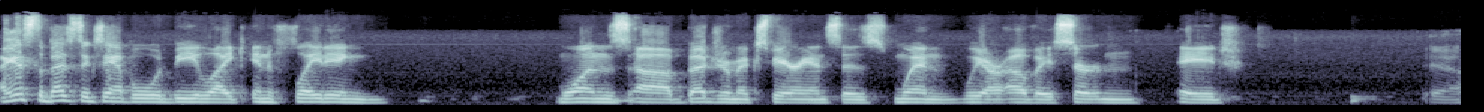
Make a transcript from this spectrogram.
i guess the best example would be like inflating one's uh, bedroom experiences when we are of a certain age Yeah.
